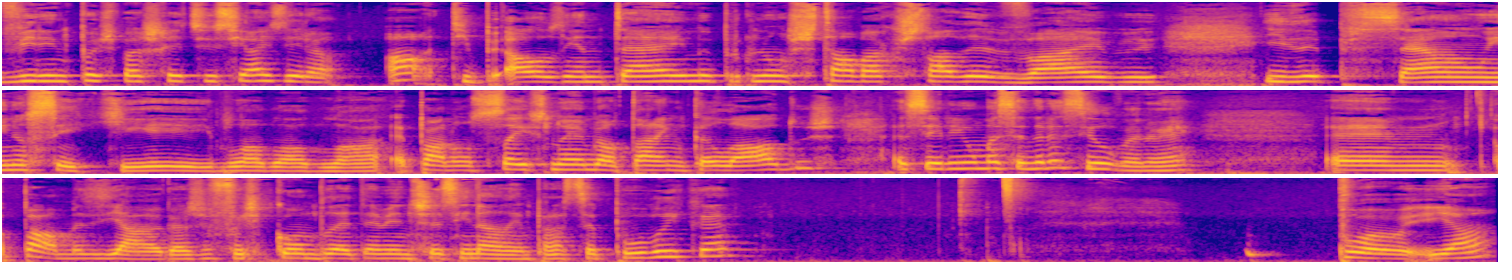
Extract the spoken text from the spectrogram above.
virem depois para as redes sociais e dizer ah, tipo, ausentei-me porque não estava a gostar da vibe e da pressão e não sei o quê, e blá blá blá. Epá, não sei se não é melhor estarem calados a serem uma Sandra Silva, não é? Um, epá, mas já, a gaja foi completamente assassinada em praça pública. Pô, já,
